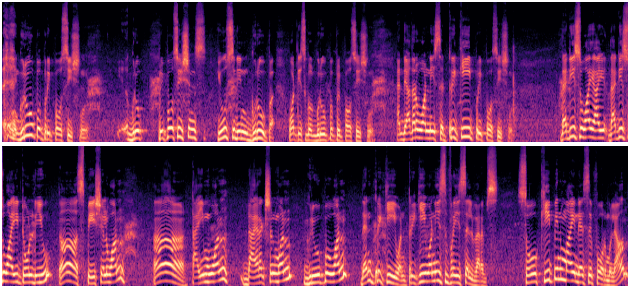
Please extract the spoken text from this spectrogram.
group preposition. Group prepositions used in group. What is called group preposition? And the other one is tricky preposition. That is why i that is why i told you ah spatial one ah time one direction one group one then tricky one. Tricky one is phrasal verbs so keep in mind as a formula,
